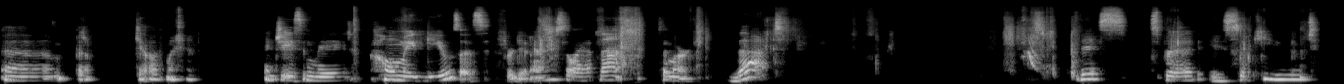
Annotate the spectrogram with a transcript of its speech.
Um, but get off my head. And Jason made homemade gyozas for dinner, so I have that to mark that. This spread is so cute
